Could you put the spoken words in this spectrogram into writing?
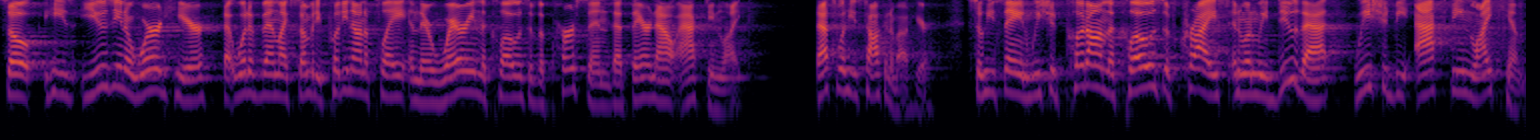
So he's using a word here that would have been like somebody putting on a play and they're wearing the clothes of the person that they're now acting like. That's what he's talking about here. So he's saying we should put on the clothes of Christ, and when we do that, we should be acting like him.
